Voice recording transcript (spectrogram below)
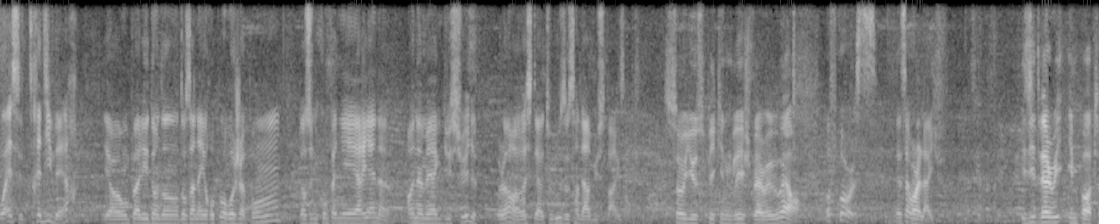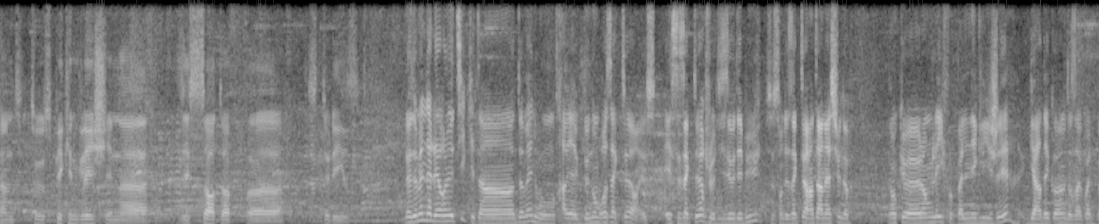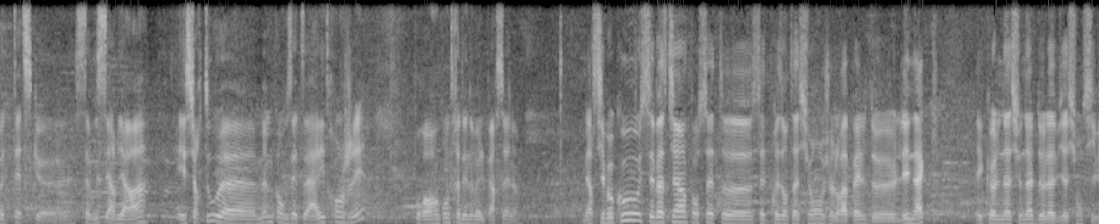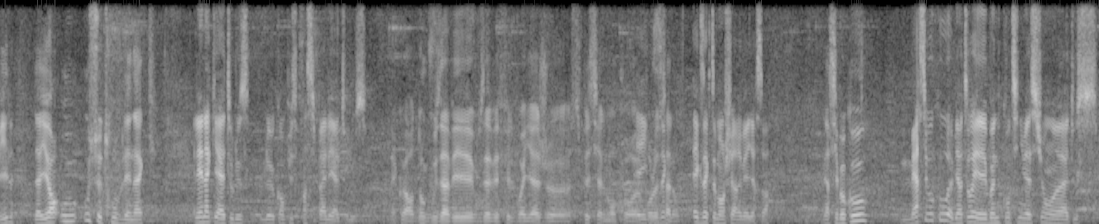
ouais, c'est très divers. Et, on peut aller dans, dans, un aéroport au Japon, dans une compagnie aérienne en Amérique du Sud, ou alors rester à Toulouse au sein d'Airbus par exemple. So you speak English very well. Of course, that's our life. Is it very important to speak English in uh, this sort of uh, studies? Le domaine de l'aéronautique est un domaine où on travaille avec de nombreux acteurs. Et, ces acteurs, je le disais au début, ce sont des acteurs internationaux. Donc euh, l'anglais, il ne faut pas le négliger. Gardez quand même dans un coin de votre tête que ça vous servira. Et surtout, euh, même quand vous êtes à l'étranger, pour rencontrer de nouvelles personnes. Merci beaucoup Sébastien pour cette, euh, cette présentation, je le rappelle, de l'ENAC, École nationale de l'aviation civile. D'ailleurs, où, où se trouve l'ENAC? L'ENAC est à Toulouse, le campus principal est à Toulouse. D'accord, donc vous avez, vous avez fait le voyage euh, spécialement pour, pour le salon Exactement, je suis arrivé hier soir. Merci beaucoup. Merci beaucoup, à bientôt et bonne continuation à tous.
